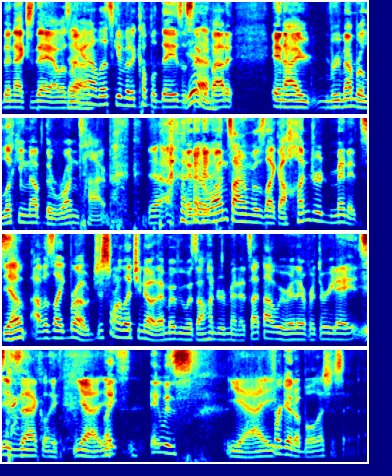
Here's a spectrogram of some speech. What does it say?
the next day. I was like, Yeah. "Yeah, let's give it a couple days. Let's Yeah. think about it." And I remember looking up the runtime. Yeah. and the runtime was like a hundred minutes. Yep. I was like, bro, just want to let you know that movie was a hundred minutes. I thought we were there for three days. exactly. Yeah. like it was yeah. I, forgettable. Let's just say that.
